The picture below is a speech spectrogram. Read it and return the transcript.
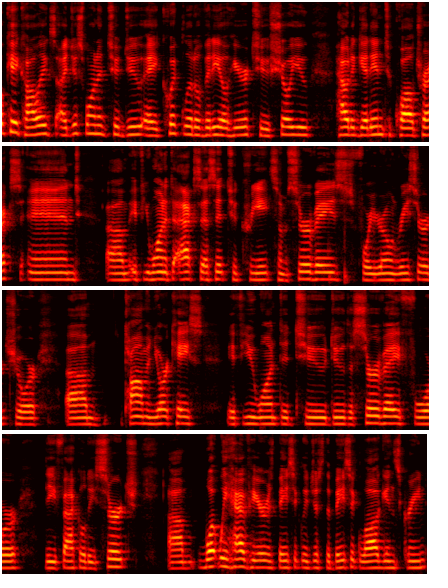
Okay, colleagues, I just wanted to do a quick little video here to show you how to get into Qualtrics and um, if you wanted to access it to create some surveys for your own research or um, Tom, in your case, if you wanted to do the survey for the faculty search. Um, what we have here is basically just the basic login screen.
